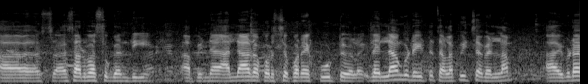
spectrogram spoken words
ആ, സ- സർവസുഗന്ധി ആ, പിന്നെ അല്ലാതെ കുറച്ച് കുറേ കൂട്ടുകൾ ഇതെല്ലാം കൂടെ ഇട്ട് തിളപ്പിച്ച വെള്ളം ഇവിടെ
